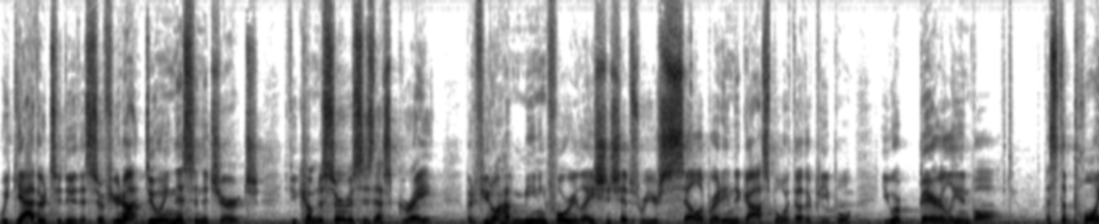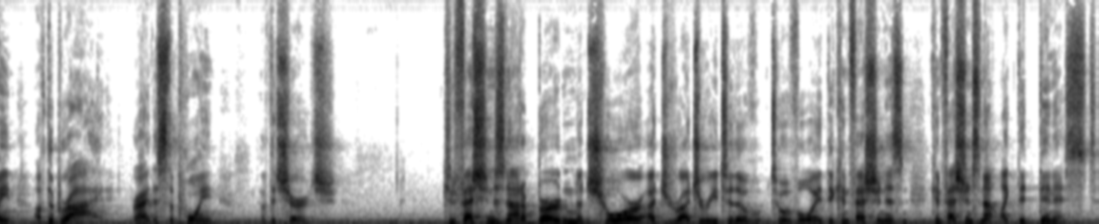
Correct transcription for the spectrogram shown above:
We gather to do this. So if you're not doing this in the church, if you come to services, that's great. But if you don't have meaningful relationships where you're celebrating the gospel with other people, you are barely involved. That's the point of the bride, right? That's the point of the church. Confession is not a burden, a chore, a drudgery to, the, to avoid. The confession is confession is not like the dentist.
